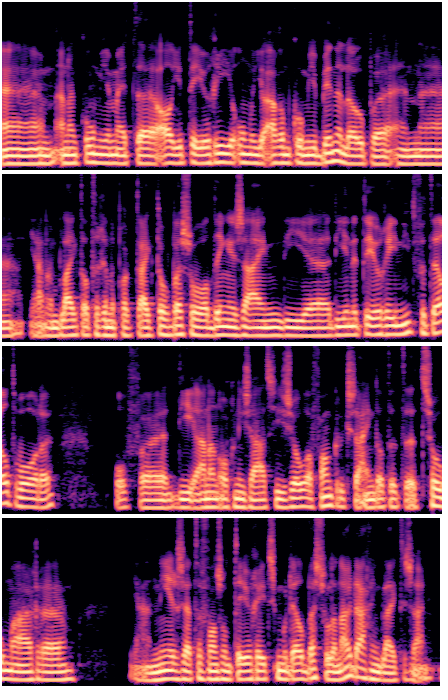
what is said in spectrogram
Um, en dan kom je met uh, al je theorieën onder je arm kom je binnenlopen. En uh, ja, dan blijkt dat er in de praktijk toch best wel wat dingen zijn die, die in de theorie niet verteld worden. Of die aan een organisatie zo afhankelijk zijn dat het, het zomaar ja, neerzetten van zo'n theoretisch model best wel een uitdaging blijkt te zijn.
